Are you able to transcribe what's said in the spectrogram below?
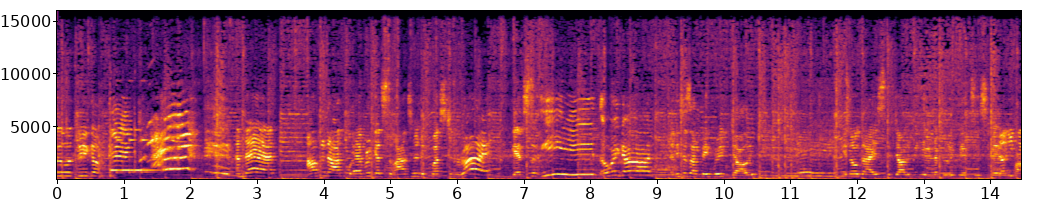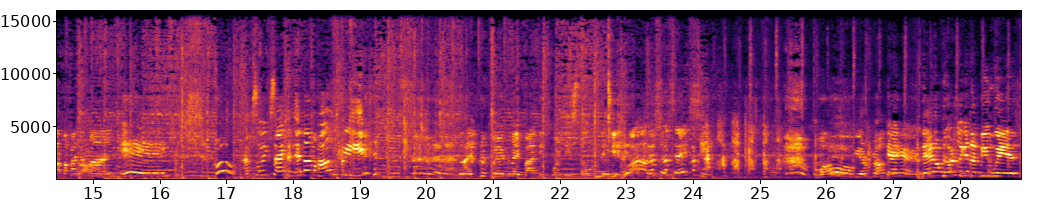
two, three, go. Eh. And then after that whoever gets to answer the question right gets to eat. Oh my god! And this is our favorite Jollibee. Yay! You know guys, the Jollibee here in the Philippines is very Jollibee, baka popular. naman. Hey! Woo! I'm so excited and I'm hungry! I prepared my body for this the whole day. Wow, you're so sexy. wow, you're Okay, prepared. then of course we're gonna be with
